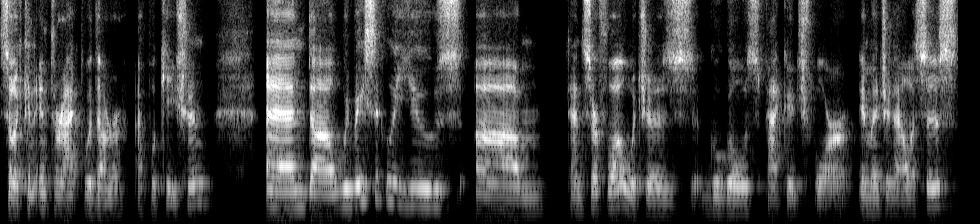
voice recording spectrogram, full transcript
so it can interact with our application. And uh, we basically use um, TensorFlow, which is Google's package for image analysis,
